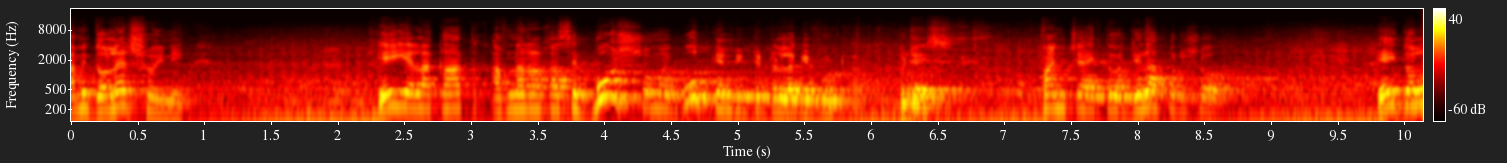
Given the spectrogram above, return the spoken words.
আমি দলের সৈনিক। এই এলাকাত আপনার কাছে বহু সময় বহুত ক্যান্ডিডেটের লাগে ভোট বুঝাইছে। পঞ্চায়েত জেলা পরিষদ। এই দল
